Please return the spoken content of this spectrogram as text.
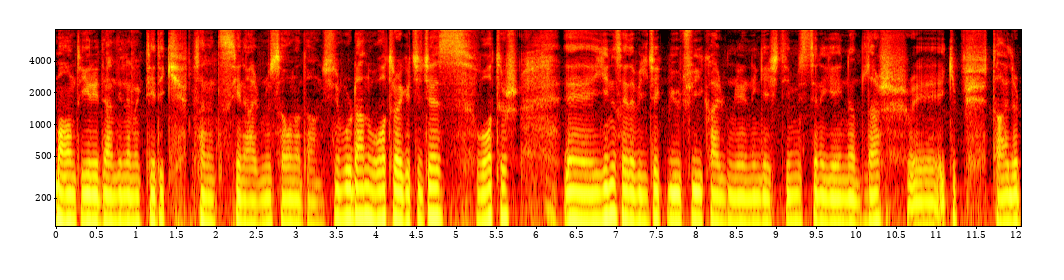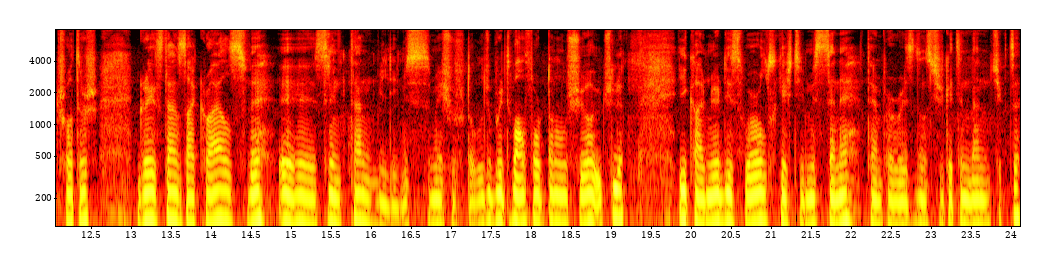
Mount Erie'den dinlemekteydik. Planet yeni albümü Sauna'dan. Şimdi buradan Water'a geçeceğiz. Water e, yeni sayılabilecek bir üçlü ilk albümlerini geçtiğimiz sene yayınladılar. E, ekip Tyler Trotter, Grace'den Zach Riles ve e, Slint'ten bildiğimiz meşhur davulcu Britt Walford'dan oluşuyor. Üçlü ilk albümleri This World geçtiğimiz sene Temporary Residence şirketinden çıktı.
